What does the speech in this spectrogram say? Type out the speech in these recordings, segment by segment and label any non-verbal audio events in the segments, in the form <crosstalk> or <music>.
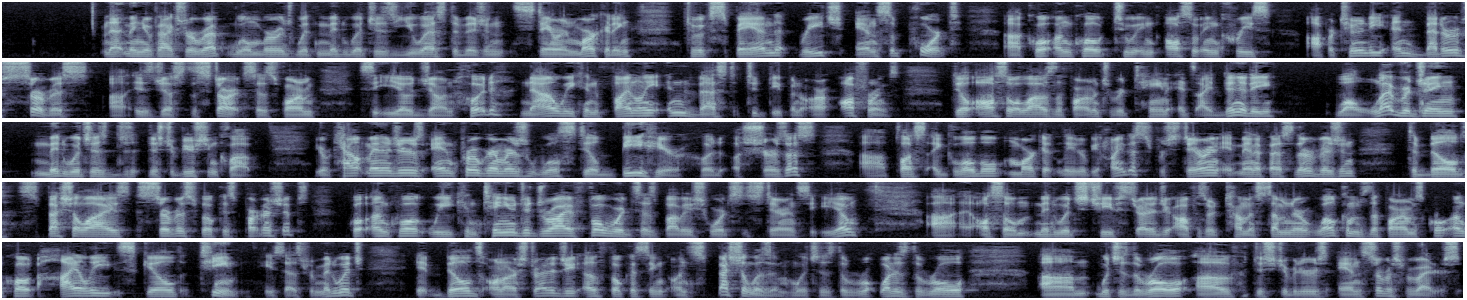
That manufacturer rep will merge with Midwich's U.S. division, Starin Marketing, to expand reach and support, uh, quote unquote, to in- also increase opportunity and better service uh, is just the start, says Farm CEO John Hood. Now we can finally invest to deepen our offerings. Deal also allows the farm to retain its identity while leveraging Midwich's d- distribution cloud. Your account managers and programmers will still be here, Hood assures us. Uh, plus, a global market leader behind us. For Starin, it manifests their vision to build specialized service focused partnerships. Quote unquote, we continue to drive forward, says Bobby Schwartz, Starin CEO. Uh, also, Midwich Chief Strategy Officer Thomas Sumner welcomes the farm's quote unquote highly skilled team. He says for Midwich, it builds on our strategy of focusing on specialism, which is the what is the role, um, which is the role of distributors and service providers.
